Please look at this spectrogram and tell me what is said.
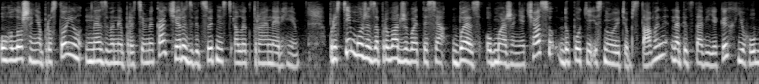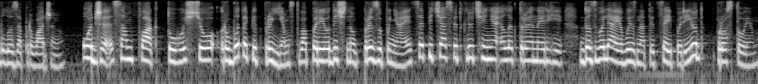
оголошення простою не з вини працівника через відсутність електроенергії. Простій може запроваджуватися без обмеження часу, допоки існують обставини, на підставі яких його було запроваджено. Отже, сам факт того, що робота підприємства періодично призупиняється під час відключення електроенергії, дозволяє визнати цей період простоєм.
